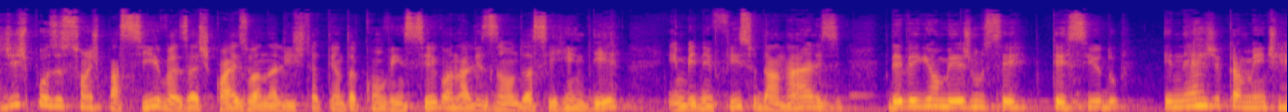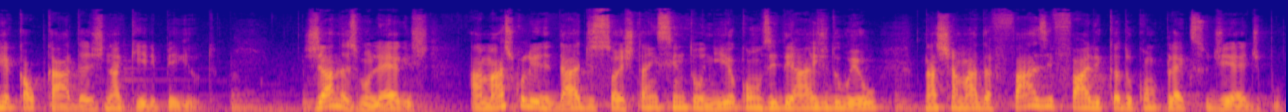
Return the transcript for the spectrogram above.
disposições passivas, às quais o analista tenta convencer o analisando a se render em benefício da análise, deveriam mesmo ser, ter sido energicamente recalcadas naquele período. Já nas mulheres, a masculinidade só está em sintonia com os ideais do eu na chamada fase fálica do complexo de Édipo,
